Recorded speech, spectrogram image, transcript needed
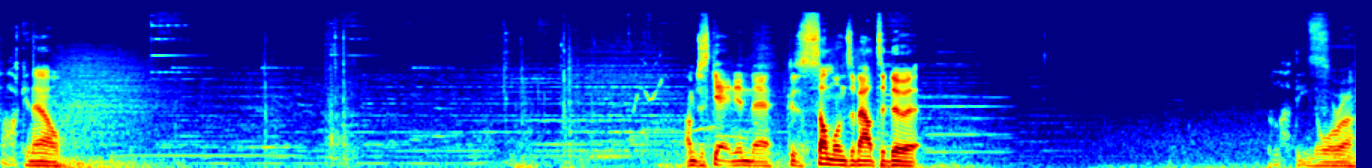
Fucking hell. I'm just getting in there because someone's about to do it. Bloody Nora.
